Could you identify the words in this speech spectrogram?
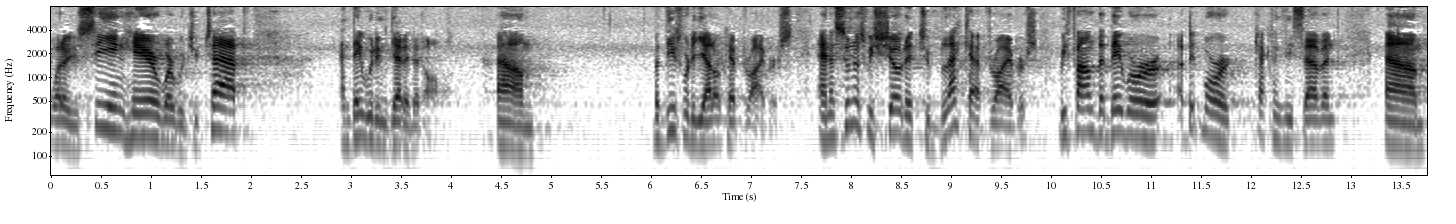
what are you seeing here? Where would you tap? And they wouldn't get it at all. Um, but these were the yellow cab drivers. And as soon as we showed it to black cab drivers, we found that they were a bit more technically savvy. Um,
